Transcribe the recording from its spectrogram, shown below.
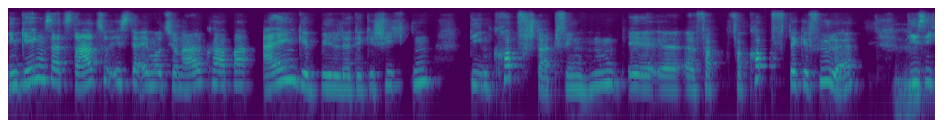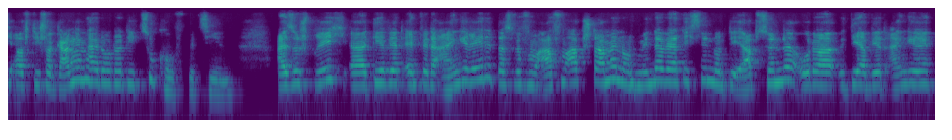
Im Gegensatz dazu ist der Emotionalkörper eingebildete Geschichten, die im Kopf stattfinden, äh, äh, ver verkopfte Gefühle, mhm. die sich auf die Vergangenheit oder die Zukunft beziehen. Also sprich, äh, dir wird entweder eingeredet, dass wir vom Affen abstammen und minderwertig sind und die Erbsünde, oder dir wird einge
